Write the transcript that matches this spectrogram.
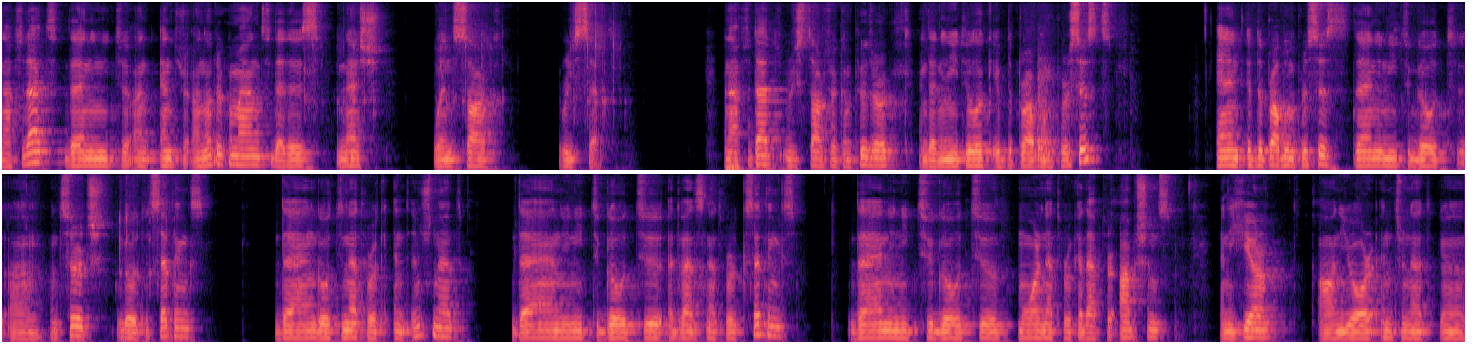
and after that, then you need to enter another command that is netsh winsock reset. And after that, restart your computer and then you need to look if the problem persists. And if the problem persists, then you need to go to um, on search, go to settings, then go to network and internet. Then you need to go to advanced network settings. Then you need to go to more network adapter options. And here on your internet uh,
